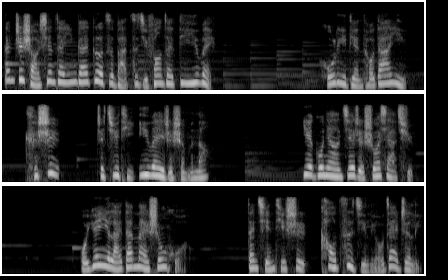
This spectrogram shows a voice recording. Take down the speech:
但至少现在应该各自把自己放在第一位。狐狸点头答应，可是这具体意味着什么呢？叶姑娘接着说下去：“我愿意来丹麦生活，但前提是靠自己留在这里。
